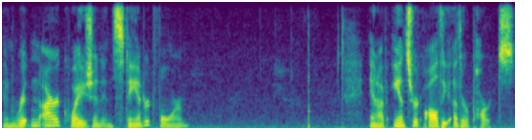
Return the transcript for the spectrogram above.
and written our equation in standard form and I've answered all the other parts.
